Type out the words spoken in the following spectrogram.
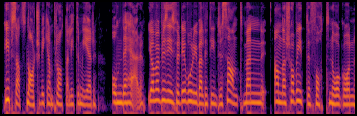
hyfsat snart så vi kan prata lite mer om det här. Ja men precis för det vore ju väldigt intressant men annars har vi inte fått någon,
